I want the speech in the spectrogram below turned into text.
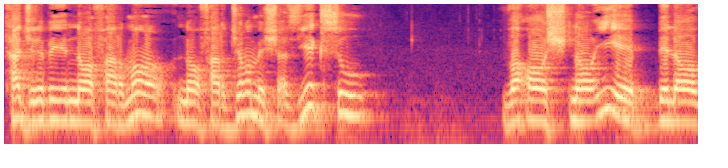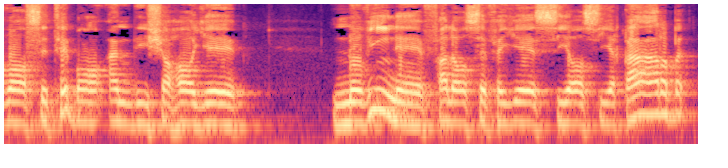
تجربه نافرما نافرجامش از یک سو و آشنایی بلاواسطه با اندیشه های نوین فلاسفه سیاسی غرب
